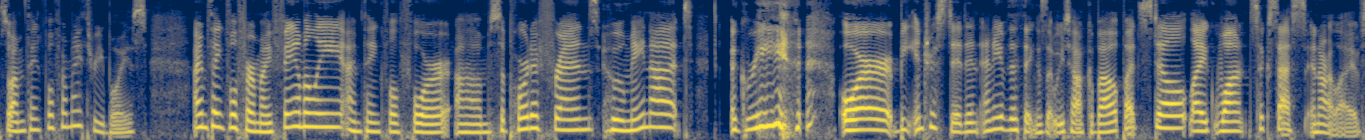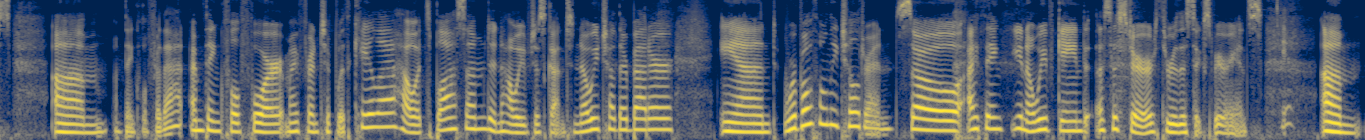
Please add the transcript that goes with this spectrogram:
So I'm thankful for my three boys. I'm thankful for my family. I'm thankful for um, supportive friends who may not agree or be interested in any of the things that we talk about, but still like want success in our lives. Um, I'm thankful for that. I'm thankful for my friendship with Kayla, how it's blossomed and how we've just gotten to know each other better. And we're both only children. So I think, you know, we've gained a sister through this experience. Yeah. Um,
